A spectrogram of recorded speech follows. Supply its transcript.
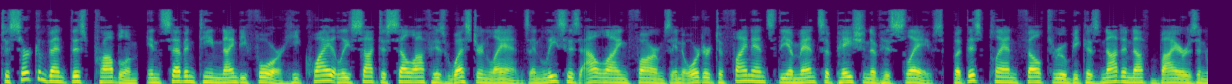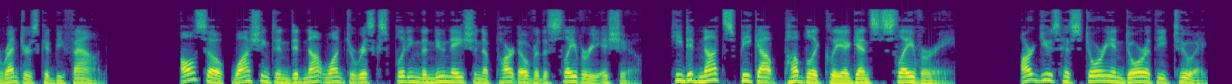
To circumvent this problem, in 1794 he quietly sought to sell off his western lands and lease his outlying farms in order to finance the emancipation of his slaves, but this plan fell through because not enough buyers and renters could be found. Also, Washington did not want to risk splitting the new nation apart over the slavery issue. He did not speak out publicly against slavery. Argues historian Dorothy Twohig,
